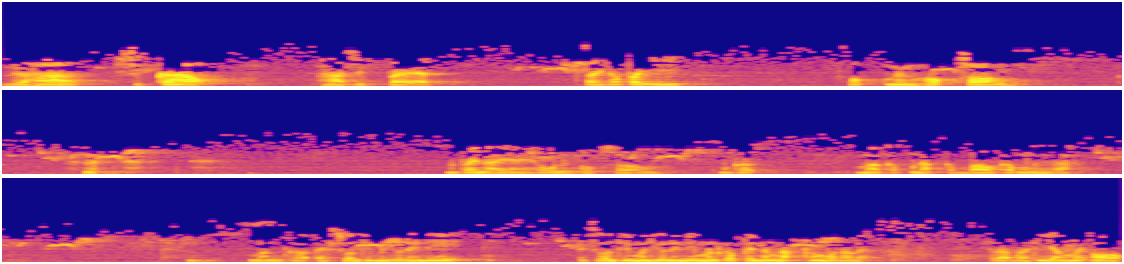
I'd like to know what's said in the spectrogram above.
เหลือห้าสิบเก้าห้าสิบแปดใส่เข้าไปอีก หกหนึ่งหกสองมันไปไหนไอ้หกหนึ่งหกสองมันก็มากับหนักกับเบากับเหงือมันก็ไอ้ส่วนที่มันอยู่ในนี้ไอ้ส่วนที่มันอยู่ในนี้มันก็เป็นน้ำหนักทั้งหมดนั่นแหละตราบใดที่ยังไม่ออก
